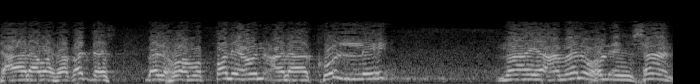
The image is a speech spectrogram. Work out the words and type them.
تعالى وتقدس بل هو مطلع على كل ما يعمله الإنسان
